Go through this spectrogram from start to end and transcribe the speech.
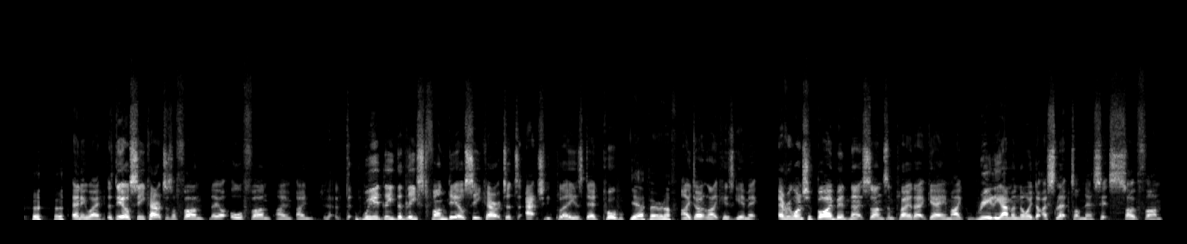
anyway, the DLC characters are fun. They are all fun. I, I weirdly the least fun DLC character to actually play is Deadpool. Yeah, fair enough. I don't like his gimmick. Everyone should buy Midnight Suns and play that game. I really am annoyed that I slept on this. It's so fun.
